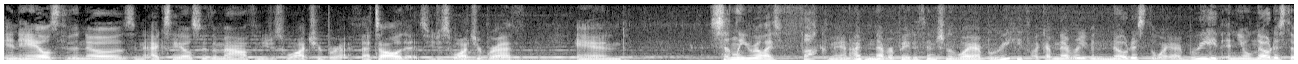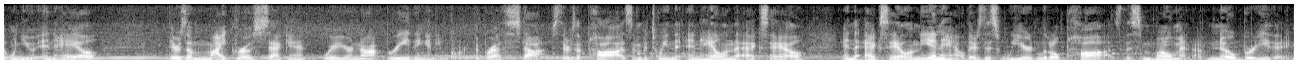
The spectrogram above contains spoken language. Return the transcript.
inhales through the nose and exhales through the mouth and you just watch your breath. That's all it is. You just watch your breath and suddenly you realize, fuck, man, I've never paid attention to the way I breathe. Like, I've never even noticed the way I breathe. And you'll notice that when you inhale, there's a microsecond where you're not breathing anymore. The breath stops. There's a pause in between the inhale and the exhale, and the exhale and the inhale. There's this weird little pause, this moment of no breathing.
